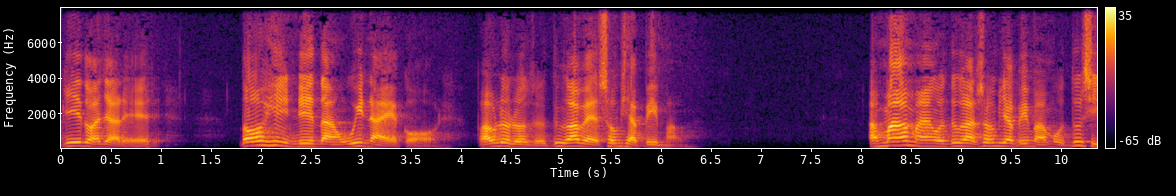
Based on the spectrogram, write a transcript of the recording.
ပြေးသွားကြတယ်တဲ့သောဟိနေတံဝိနာယကောတဲ့ဘာလို့လို့ဆိုသူကပဲဆုံးဖြတ်ပေးမှာအမှားမှန်ကိုသူကဆုံးဖြတ်ပေးမှာမို့သူစီ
